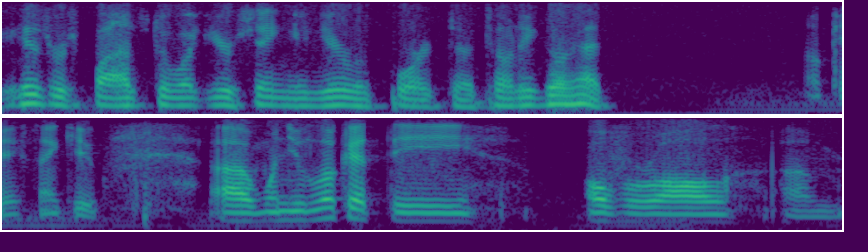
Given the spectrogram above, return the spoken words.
his response to what you're seeing in your report. Uh, Tony, go ahead. Okay, thank you. When you look at the overall um,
